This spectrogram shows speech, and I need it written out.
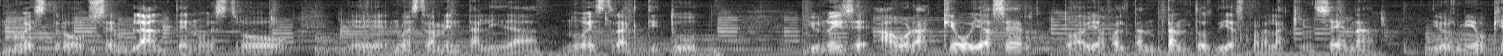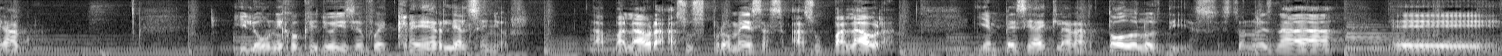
nuestro semblante, nuestro, eh, nuestra mentalidad, nuestra actitud. Y uno dice, ahora, ¿qué voy a hacer? Todavía faltan tantos días para la quincena. Dios mío, ¿qué hago? Y lo único que yo hice fue creerle al Señor, la palabra, a sus promesas, a su palabra. Y empecé a declarar todos los días. Esto no es nada eh,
